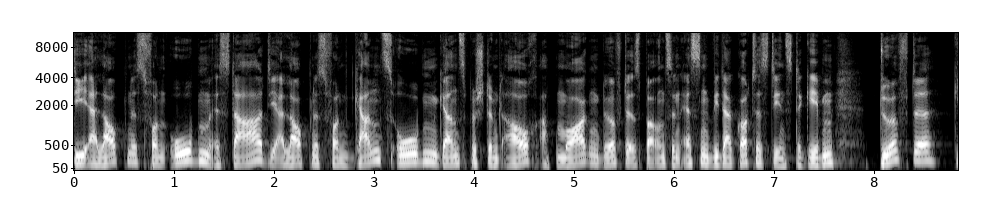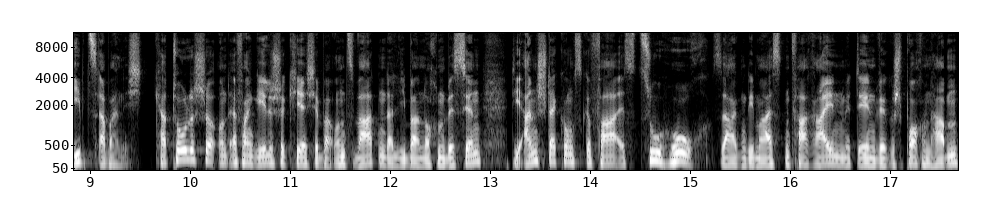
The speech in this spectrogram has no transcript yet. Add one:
Die Erlaubnis von oben ist da, die Erlaubnis von ganz oben ganz bestimmt auch. Ab morgen dürfte es bei uns in Essen wieder Gottesdienste geben. Dürfte, gibt's aber nicht. Katholische und evangelische Kirche bei uns warten da lieber noch ein bisschen. Die Ansteckungsgefahr ist zu hoch, sagen die meisten Pfarreien, mit denen wir gesprochen haben,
